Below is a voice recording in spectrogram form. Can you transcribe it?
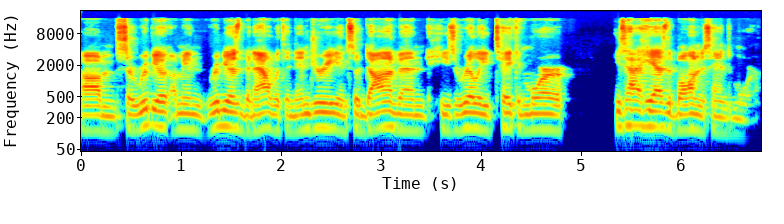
Um, so Rubio, I mean, Rubio's been out with an injury, and so Donovan, he's really taken more. He's had he has the ball in his hands more.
